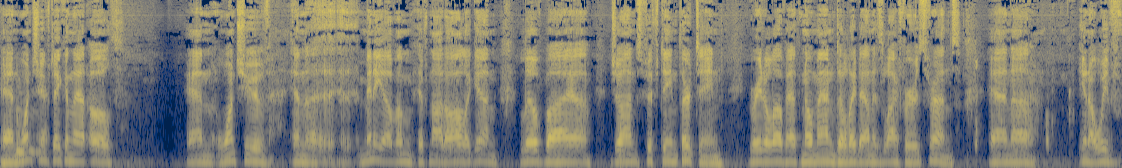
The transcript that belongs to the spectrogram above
And once you've taken that oath, and once you've, and uh, many of them, if not all, again, live by uh, John's fifteen thirteen greater love hath no man to lay down his life for his friends. And, uh, you know, we've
